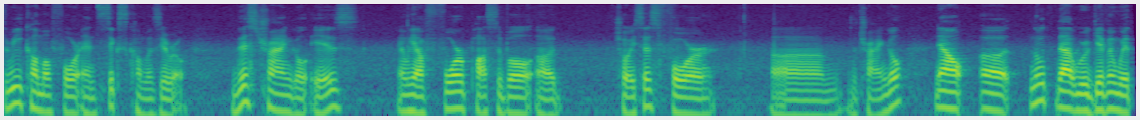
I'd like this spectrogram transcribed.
3, 4, and 6, 0. This triangle is, and we have four possible uh, choices for um, the triangle. Now, uh, note that we're given with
